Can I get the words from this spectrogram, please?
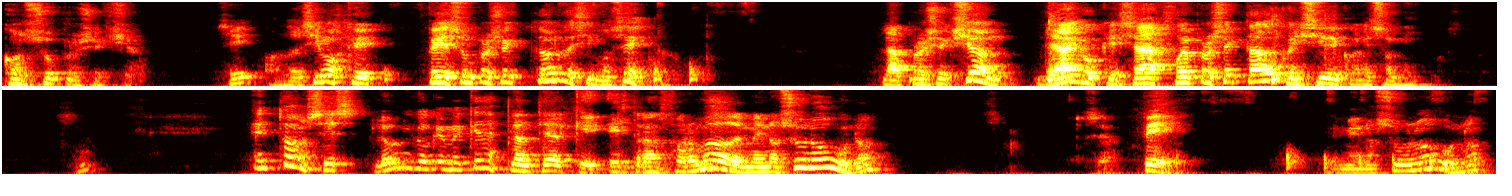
con su proyección. ¿Sí? Cuando decimos que P es un proyector, decimos esto. La proyección de algo que ya fue proyectado coincide con eso mismo. Entonces, lo único que me queda es plantear que el transformado de menos 1, 1, o sea, P de menos 1, 1,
